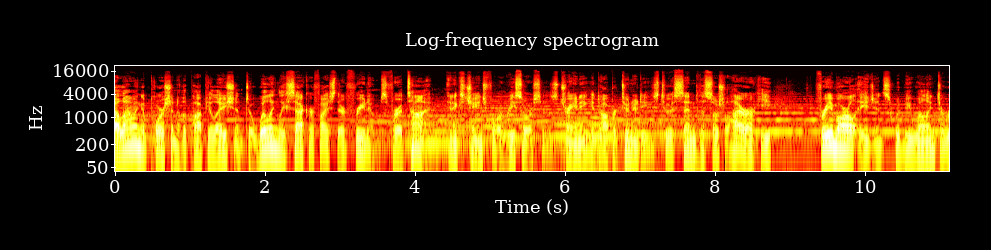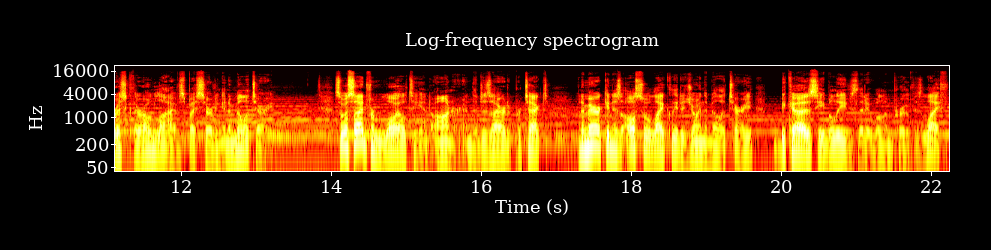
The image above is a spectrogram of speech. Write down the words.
allowing a portion of the population to willingly sacrifice their freedoms for a time in exchange for resources, training, and opportunities to ascend the social hierarchy, free moral agents would be willing to risk their own lives by serving in a military. So, aside from loyalty and honor and the desire to protect, an American is also likely to join the military because he believes that it will improve his life.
